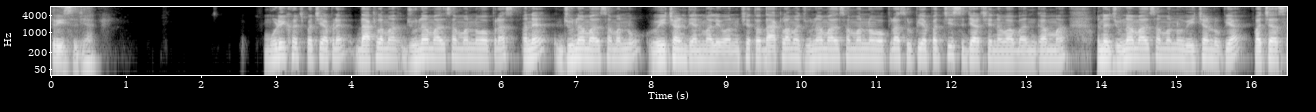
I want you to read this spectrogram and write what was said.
ત્રીસ હજાર. મૂડી ખર્ચ પછી આપણે દાખલામાં જૂના માલસામાનનો વપરાશ અને જૂના માલસામાનનું વેચાણ ધ્યાનમાં લેવાનું છે. તો દાખલામાં જૂના માલસામાનનો વપરાશ રૂપિયા પચીસ હજાર છે, નવા બાંધકામમાં અને જૂના માલસામાનનું વેચાણ રૂપિયા પચાસ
